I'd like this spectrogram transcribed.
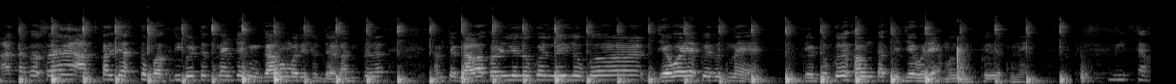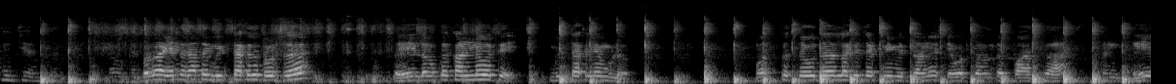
आता कसं आहे आजकाल जास्त भाकरी भेटत नाही आमच्या गावामध्ये सुद्धा. कारण तर आमच्या गावाकडले लोक लई लोक जेवाया पेरत नाही. ते डुकरं खाऊन टाकते जेवाया म्हणून पेरत नाही. मीठ टाकून. बघा याच्यात आता मीठ टाकलं थोडंसं. तर हे लवकर काढणं होते मीठ टाकल्यामुळं. मस्त चवदार लागते चटणी मित्रांनो. शेवटपर्यंत पाच राहा आणि हे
